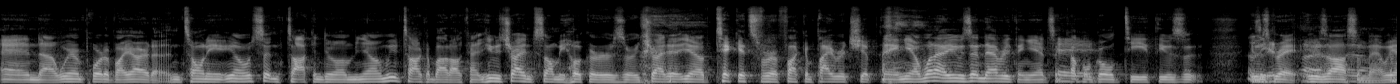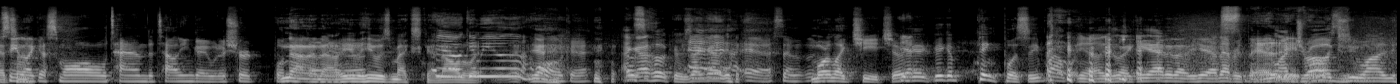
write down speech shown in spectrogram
And uh, we're in Puerto Vallarta, and Tony, you know, we're sitting talking to him, you know, and we talk about all kinds. He was trying to sell me hookers, or he tried to, you know, tickets for a fucking pirate ship thing. You know, when I, he was into everything. He had some Yeah, couple yeah. gold teeth. He was, uh, he was he- great. He was uh, awesome, man. We I've had seen some. like a small tanned Italian guy with a shirt. no, no, no. He, he was Mexican. Yeah, all the give way. me a. Yeah. Oh, okay. I got hookers. I got. yeah, yeah, so- More like Cheech. Yeah. Yeah. Big, a pink pussy. Probably, you know, he's like he had it. He had everything. You want drugs? pussy. You want,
